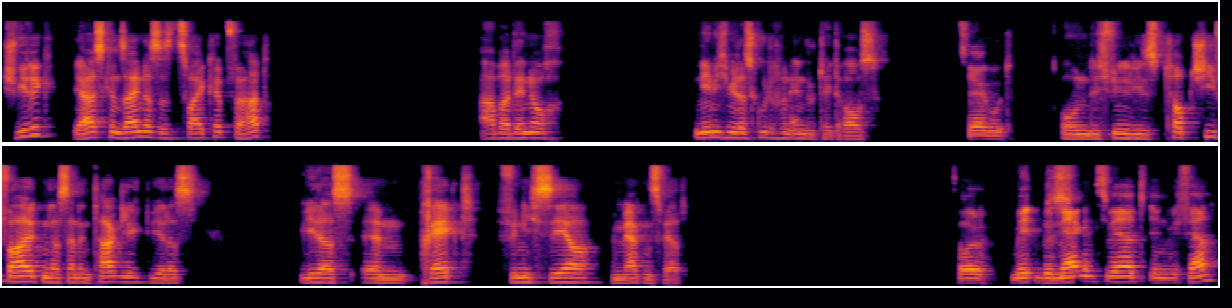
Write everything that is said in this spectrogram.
schwierig. Ja, es kann sein, dass es zwei Köpfe hat, aber dennoch nehme ich mir das Gute von Andrew Tate raus. Sehr gut. Und ich finde dieses Top-G-Verhalten, das er an den Tag legt, wie er das wie das ähm, prägt, finde ich sehr bemerkenswert. Toll. Bemerkenswert inwiefern?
